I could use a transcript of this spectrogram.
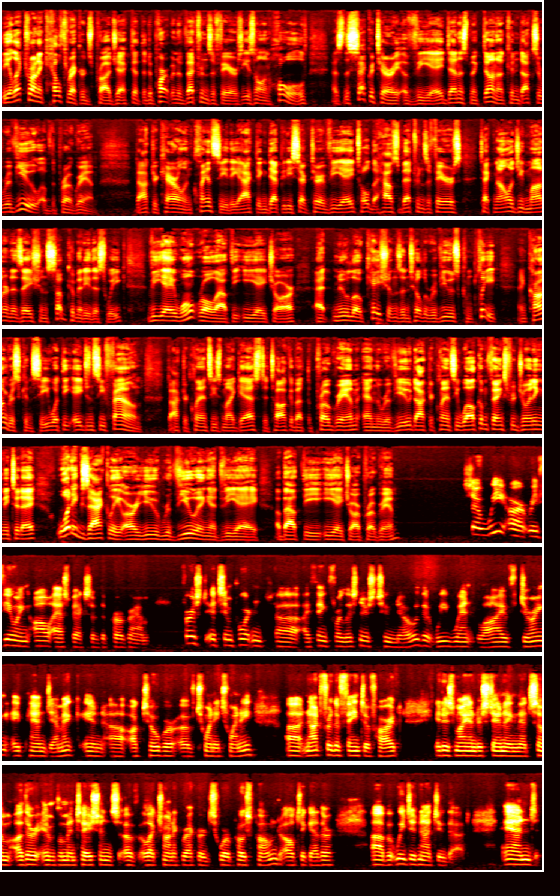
The Electronic Health Records Project at the Department of Veterans Affairs is on hold as the Secretary of VA, Dennis McDonough, conducts a review of the program. Dr. Carolyn Clancy, the acting Deputy Secretary of VA, told the House Veterans Affairs Technology Modernization Subcommittee this week VA won't roll out the EHR at new locations until the review's complete and Congress can see what the agency found. Dr. Clancy's my guest to talk about the program and the review. Dr. Clancy, welcome. Thanks for joining me today. What exactly are you reviewing at VA about the EHR program? So, we are reviewing all aspects of the program. First, it's important, uh, I think, for listeners to know that we went live during a pandemic in uh, October of 2020, uh, not for the faint of heart. It is my understanding that some other implementations of electronic records were postponed altogether, uh, but we did not do that. And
